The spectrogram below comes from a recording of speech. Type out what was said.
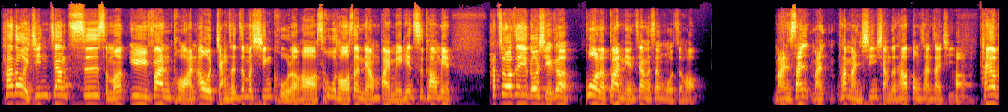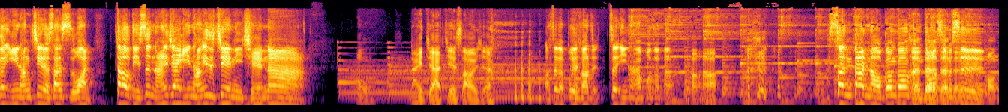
他都已经这样吃什么御饭团啊？我讲成这么辛苦了哈，户头剩两百，每天吃泡面。他最后这又给我写个，过了半年这样的生活之后，满山满他满心想着他要东山再起，啊他又跟银行借了三十万，到底是哪一家银行一直借你钱呐？哦，哪一家？介绍一下。啊、哦，这个不能发这这银行要播这个歌。圣诞老公公很多是不是？哦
